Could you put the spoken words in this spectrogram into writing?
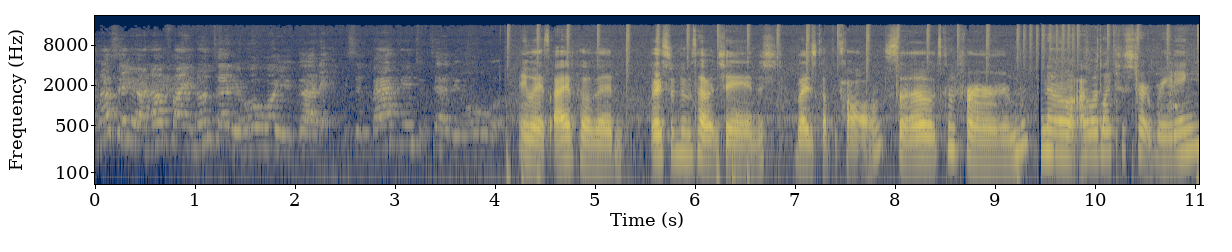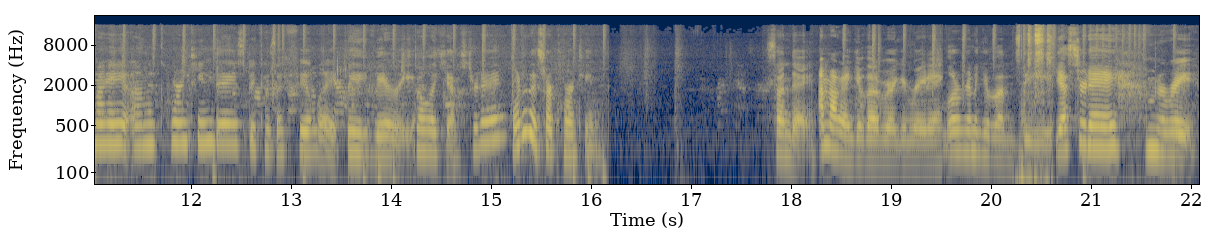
I'm not saying you're not fine. Don't tell the whole world you got it. It's a bad thing to tell the whole world. Anyways, I have COVID. My symptoms haven't changed, but I just got the call, so it's confirmed. No, I would like to start rating my um quarantine days because I feel like they vary. So like yesterday, when did I start quarantine? Sunday. I'm not gonna give that a very good rating. We're gonna give that a D. Yesterday, I'm gonna rate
